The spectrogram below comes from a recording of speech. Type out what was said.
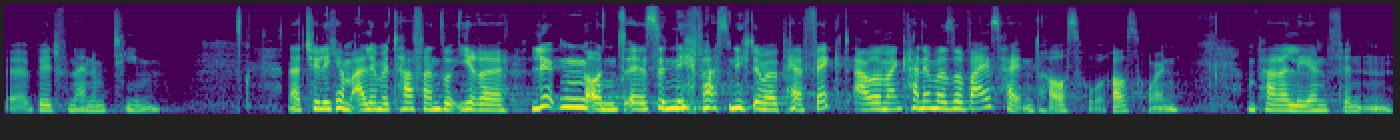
äh, Bild von einem Team. Natürlich haben alle Metaphern so ihre Lücken und äh, sind nicht, fast nicht immer perfekt, aber man kann immer so Weisheiten draus, rausholen und Parallelen finden.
